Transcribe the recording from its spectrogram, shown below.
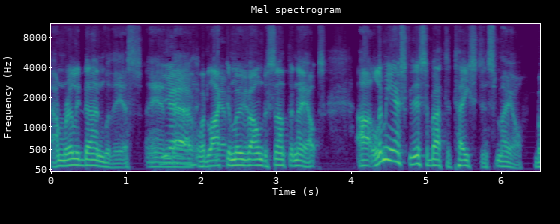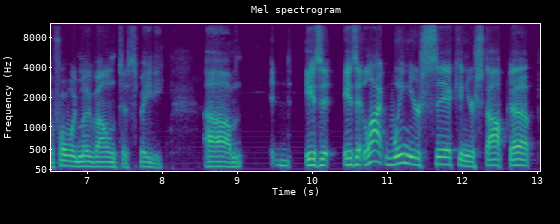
I'm really done with this, and Yeah, uh, would like yep, to move yep. on to something else. Uh, let me ask you this about the taste and smell before we move on to Speedy. Um, is it is it like when you're sick and you're stopped up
